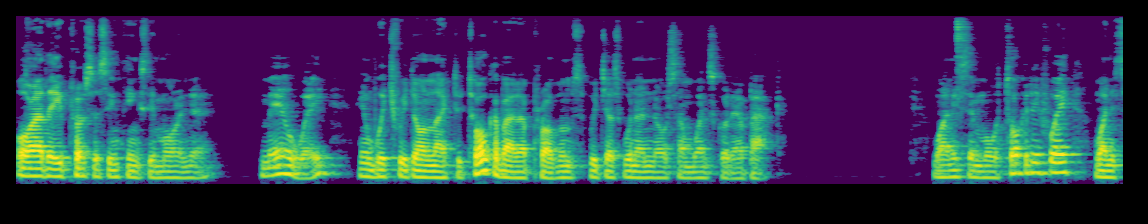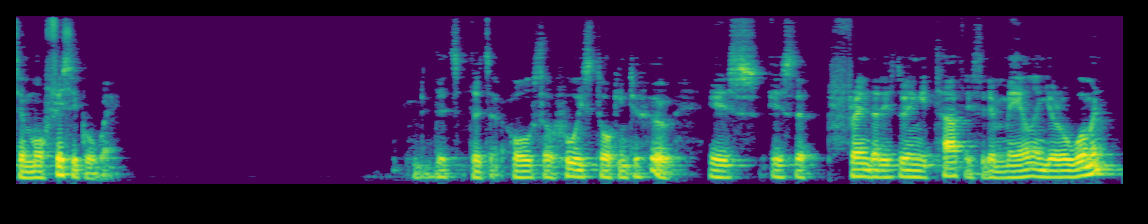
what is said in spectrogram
Or are they processing things in more in a male way in which we don't like to talk about our problems? We just want to know someone's got our back. One is a more talkative way, one is a more physical way. That's, that's also who is talking to who is is the friend that is doing it tough is it a male and you're a woman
